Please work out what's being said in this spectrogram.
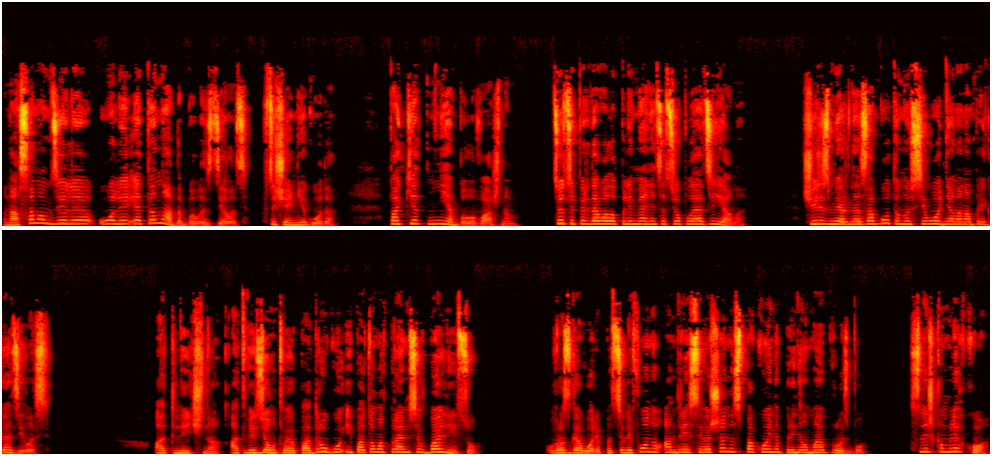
На самом деле, Оле это надо было сделать в течение года. Пакет не был важным. Тетя передавала племяннице теплое одеяло. Чрезмерная забота, но сегодня она нам пригодилась. Отлично. Отвезем твою подругу и потом отправимся в больницу. В разговоре по телефону Андрей совершенно спокойно принял мою просьбу. Слишком легко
